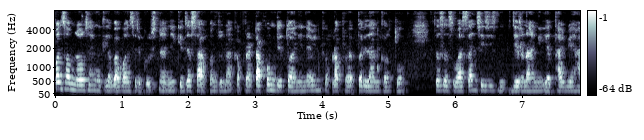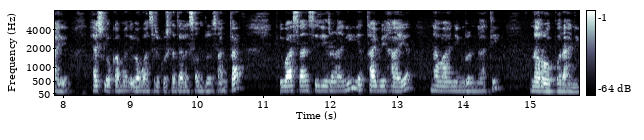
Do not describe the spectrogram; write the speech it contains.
पण समजावून सांगितलं भगवान श्रीकृष्णाने की जसा आपण जुना कपडा टाकून देतो आणि नवीन कपडा प्र परिधान करतो तसंच वासांची जी जीर्णानी यथाविहाय ह्या श्लोकामध्ये भगवान श्रीकृष्ण त्याला समजून सांगतात. की वासांशी जीर्णानी यथाविहाय नवानी गृह्णाती नरोपराणी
